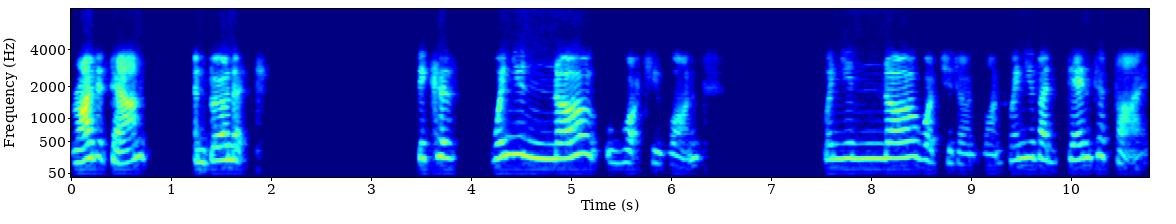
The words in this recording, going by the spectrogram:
write it down and burn it. Because when you know what you want, when you know what you don't want, when you've identified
